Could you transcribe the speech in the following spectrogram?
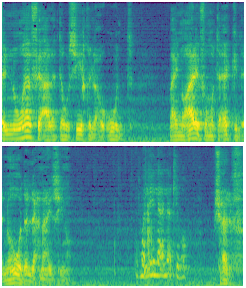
انه وافق على توثيق العقود مع إنه عارف ومتأكد إن هو ده اللي إحنا عايزينه. أمال إيه اللي قلقك يا بابا؟ مش عارف.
